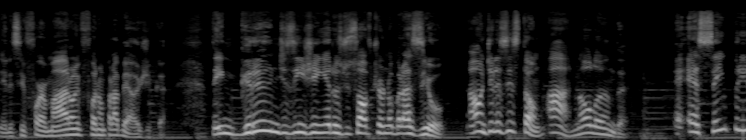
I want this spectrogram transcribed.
Eles se formaram e foram para a Bélgica. Tem grandes engenheiros de software no Brasil. Aonde eles estão? Ah, na Holanda. É, é, sempre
